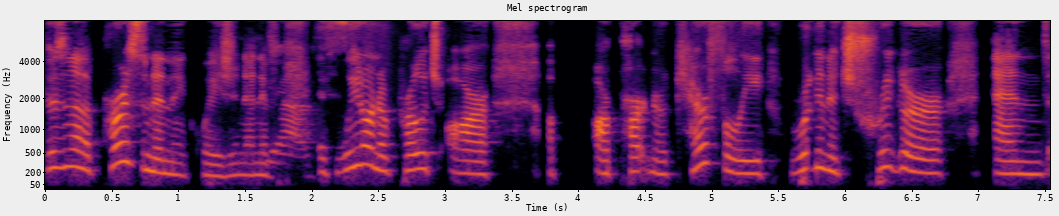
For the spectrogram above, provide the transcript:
there's another person in the equation, and if yeah if we don't approach our uh, our partner carefully, we're going to trigger and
